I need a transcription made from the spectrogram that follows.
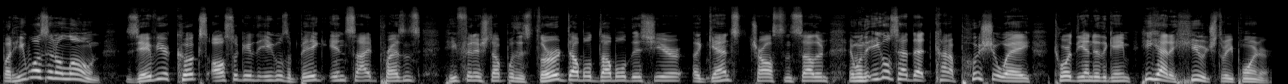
But he wasn't alone. Xavier Cooks also gave the Eagles a big inside presence. He finished up with his third double double this year against Charleston Southern. And when the Eagles had that kind of push away toward the end of the game, he had a huge three pointer.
